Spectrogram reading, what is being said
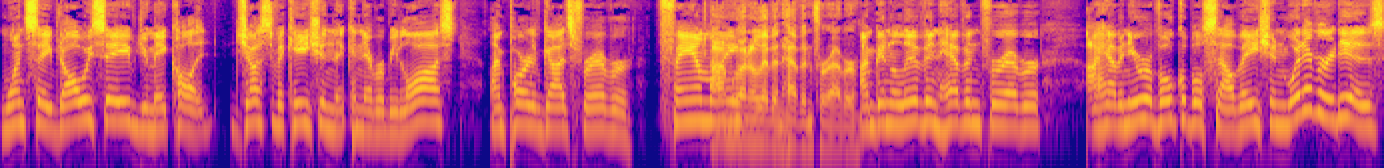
once saved, always saved. You may call it justification that can never be lost. I'm part of God's forever family. I'm going to live in heaven forever. I'm going to live in heaven forever. I have an irrevocable salvation. Whatever it is,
